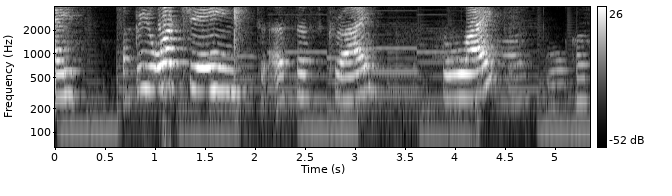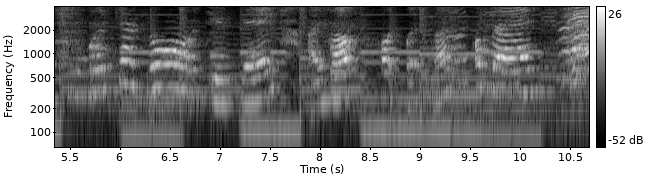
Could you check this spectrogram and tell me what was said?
guys. Happy watching. Uh, subscribe, like. Welcome to my channel. Today I have hot weather open.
